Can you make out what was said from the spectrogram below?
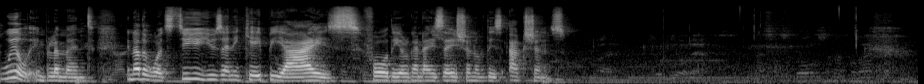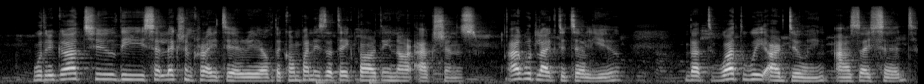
will implement? In other words, do you use any KPIs for the organization of these actions? With regard to the selection criteria of the companies that take part in our actions, I would like to tell you that what we are doing, as I said,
